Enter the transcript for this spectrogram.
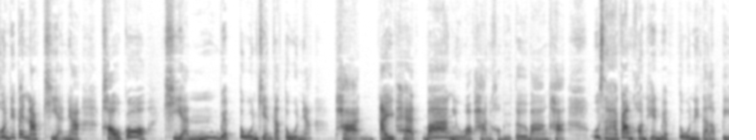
คนที่เป็นนักเขียนเนี่ยเขาก็เขียนเว็บตูนเขียนการ์ตูนเนี่ย ผ่าน iPad บ้างหรือว่าผ่านคอมพิวเตอร์บ้างค่ะ อุตสาหกรรมคอนเทนต์เว็บตูนในแต่ละปี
